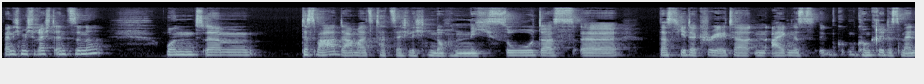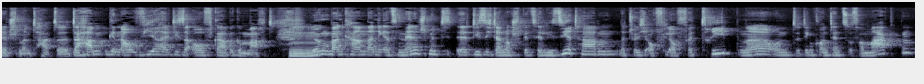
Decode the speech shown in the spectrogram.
wenn ich mich recht entsinne. Und ähm, das war damals tatsächlich noch nicht so, dass äh, dass jeder Creator ein eigenes, ein konkretes Management hatte. Da haben genau wir halt diese Aufgabe gemacht. Mhm. Irgendwann kamen dann die ganzen Management, äh, die sich dann noch spezialisiert haben, natürlich auch viel auf Vertrieb ne, und den Content zu vermarkten.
